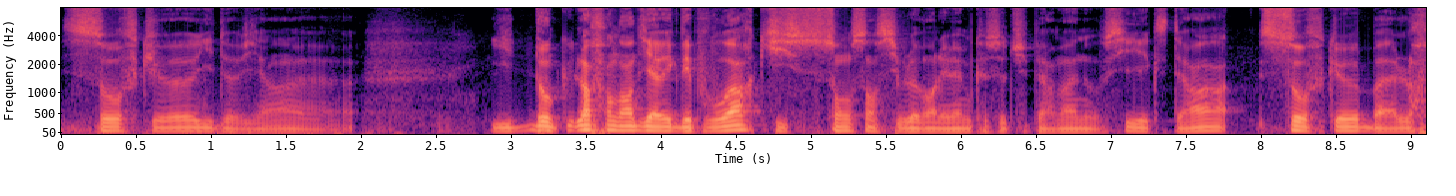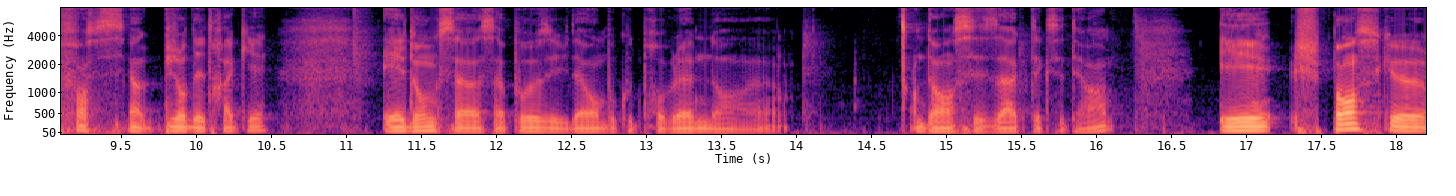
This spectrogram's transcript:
sauf que il devient. euh, il- donc l'enfant grandit avec des pouvoirs qui sont sensiblement les mêmes que ceux de Superman aussi, etc. Sauf que bah, l'enfant c'est un pur détraqué. Et donc ça, ça pose évidemment beaucoup de problèmes dans, euh, dans ses actes, etc. Et je pense que.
